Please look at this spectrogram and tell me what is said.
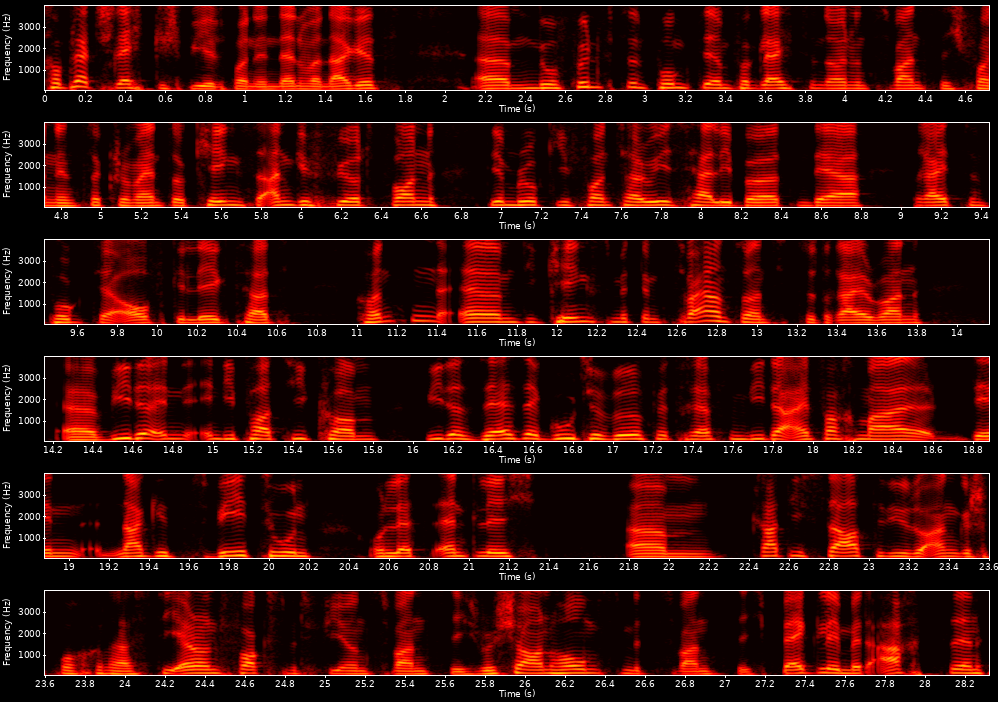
komplett schlecht gespielt von den Denver Nuggets. Ähm, nur 15 Punkte im Vergleich zu 29 von den Sacramento Kings, angeführt von dem Rookie von Therese Halliburton, der 13 Punkte aufgelegt hat. Konnten ähm, die Kings mit dem 22 zu 3 Run äh, wieder in, in die Partie kommen, wieder sehr, sehr gute Würfe treffen, wieder einfach mal den Nuggets wehtun und letztendlich ähm, gerade die Starter, die du angesprochen hast, die Aaron Fox mit 24, Rashawn Holmes mit 20, Bagley mit 18,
